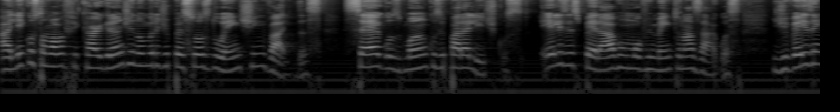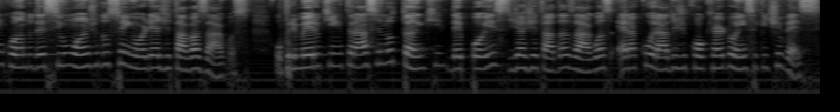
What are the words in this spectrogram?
Ali costumava ficar grande número de pessoas doentes e inválidas cegos, mancos e paralíticos. Eles esperavam um movimento nas águas. De vez em quando descia um anjo do Senhor e agitava as águas. O primeiro que entrasse no tanque, depois de agitadas as águas, era curado de qualquer doença que tivesse.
